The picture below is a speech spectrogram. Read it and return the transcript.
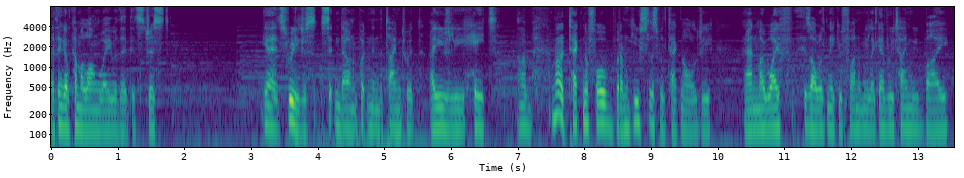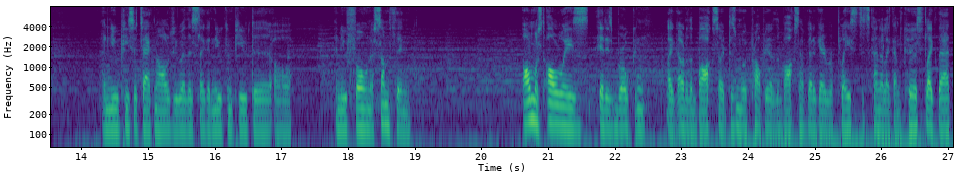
I think I've come a long way with it. It's just, yeah, it's really just sitting down and putting in the time to it. I usually hate, I'm, I'm not a technophobe, but I'm useless with technology, and my wife is always making fun of me, like every time we buy a new piece of technology, whether it's like a new computer or a new phone or something, almost always it is broken like out of the box so it doesn't work properly out of the box and I've got to get it replaced. It's kind of like I'm cursed like that.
